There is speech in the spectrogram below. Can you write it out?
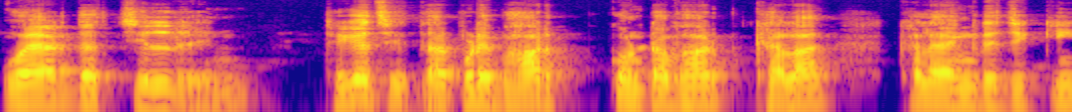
were the children ঠিক আছে? তারপরে ভার্ব কোনটা ভার্ব খেলা। খেলা ইংরেজি কি?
